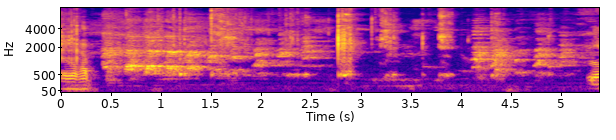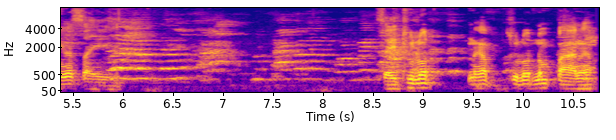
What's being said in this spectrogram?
นี่นะครับนี่ก็ใส่ ใส่ชูรสนะครับชูรสน้ำปลานะครับ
